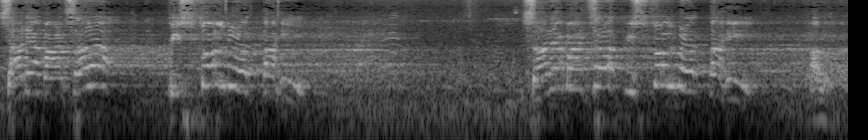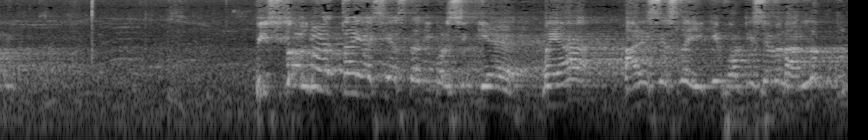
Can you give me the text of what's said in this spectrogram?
साऱ्या माणसाला पिस्तोल मिळत नाही. साऱ्या माणसाला पिस्तोल मिळत नाही. पिस्तोल मिळत नाही अशी असताना परिस्थिती आहे. मग या आर एस एस ला एके फॉर्टी सेव्हन आणलं कुठून?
